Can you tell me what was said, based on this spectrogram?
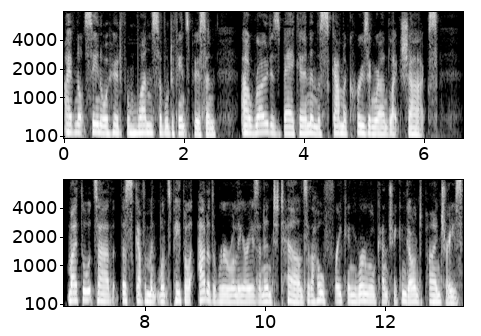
I have not seen or heard from one civil defence person. Our road is back in and the scum are cruising around like sharks. My thoughts are that this government wants people out of the rural areas and into town so the whole freaking rural country can go into pine trees.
